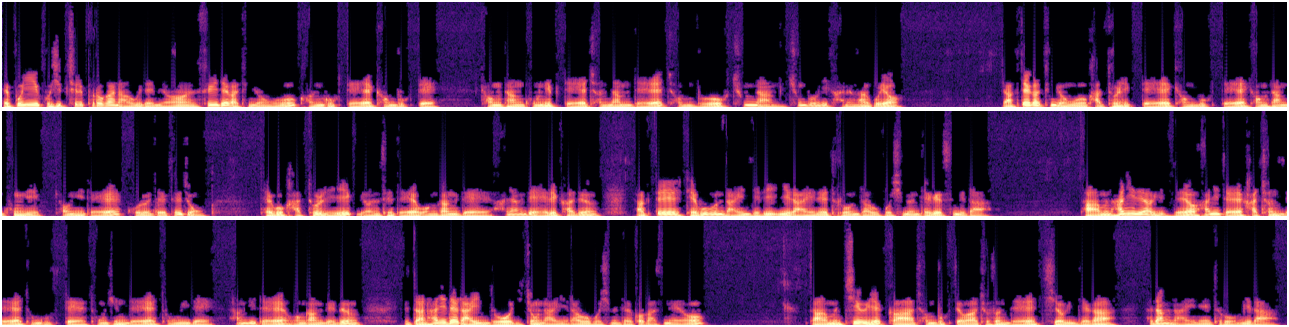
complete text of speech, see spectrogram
100분위 97%가 나오게 되면 수의대 같은 경우 건국대, 경북대, 경상국립대, 전남대, 전북, 충남, 충북이 가능하고요. 약대 같은 경우 가톨릭대, 경북대, 경상국립, 경희대, 고려대, 세종, 대구 가톨릭, 연세대, 원광대, 한양대, 에리카 등 약대의 대부분 라인들이 이 라인에 들어온다고 보시면 되겠습니다. 다음은 한의대학인데요. 한의대, 가천대, 동국대, 동신대, 동의대, 상리대, 원광대 등 일단 한의대 라인도 이쪽 라인이라고 보시면 될 것 같네요. 다음은 치의학과 전북대와 조선대 지역인재가 해당 라인에 들어옵니다.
